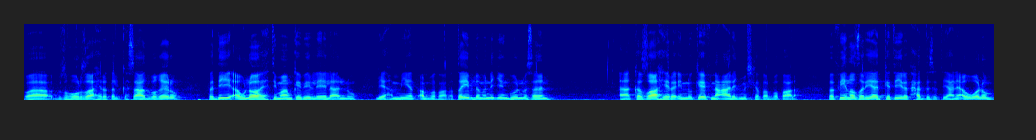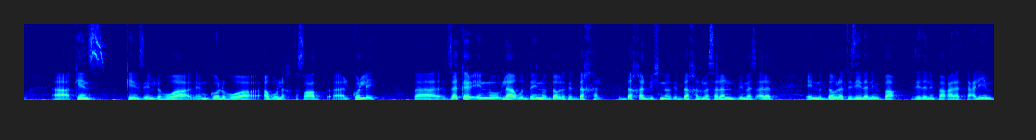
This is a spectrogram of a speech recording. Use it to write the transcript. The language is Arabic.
وظهور ظاهرة الكساد وغيره. فدي أولوها اهتمام كبير ليه؟ لأنه لأهمية البطالة. طيب لما نجي نقول مثلا كظاهرة إنه كيف نعالج مشكلة البطالة؟ ففي نظريات كثيرة تحدثت. يعني أولهم كينز. كينز اللي هو زي ما هو أبو الاقتصاد الكلي. فذكر إنه لابد إنه الدولة تتدخل. تتدخل بشنو؟ تتدخل مثلا بمسألة إنه الدولة تزيد الإنفاق. تزيد الإنفاق على التعليم.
